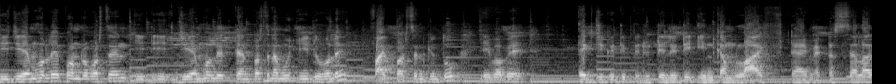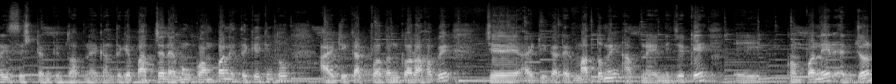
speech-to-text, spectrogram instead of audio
ডিজিএম হলে পনেরো পার্সেন্ট জিএম হলে টেন পার্সেন্ট এবং ইডি হলে ফাইভ পার্সেন্ট কিন্তু এইভাবে executive utility income life time একটা স্যালারি সিস্টেম কিন্তু আপনি এখান থেকে পাচ্ছেন এবং কোম্পানি থেকে কিন্তু আইটি কার্ড প্রদান করা হবে, যে আইটি কার্ডের মাধ্যমে আপনি নিজেকে এই কোম্পানির একজন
